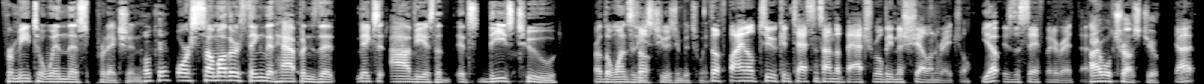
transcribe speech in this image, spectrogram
for me to win this prediction. Okay. Or some other thing that happens that makes it obvious that it's these two are the ones that So- he's choosing between. The final two contestants on The Bachelor will be Michelle and Rachel. Yep. Is the safe way to rate that. I will trust you. Got it?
